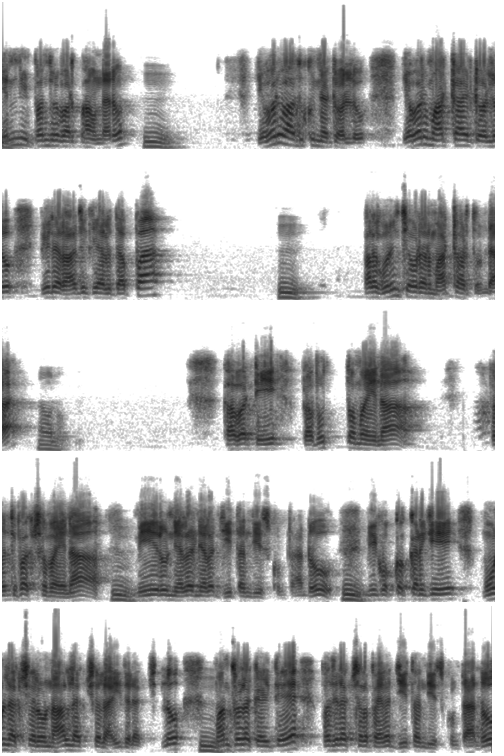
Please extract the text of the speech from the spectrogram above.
ఎన్ని ఇబ్బందులు పడతా ఉన్నారు? ఎవరు ఆదుకునేటోళ్ళు? ఎవరు మాట్లాడేటోళ్ళు? వీళ్ళ రాజకీయాలు తప్ప వాళ్ళ గురించి ఎవరైనా మాట్లాడుతుండా? అవును. కాబట్టి ప్రభుత్వమైన ప్రతిపక్షమైన ఉమ్, మీరు నెల నెల జీతం తీసుకుంటారు. ఉమ్, మీకు ఒక్కొక్కరికి మూడు లక్షలు నాలుగు లక్షలు ఐదు లక్షలు. ఉమ్, మంత్రులకైతే పది లక్షల పైన జీతం తీసుకుంటారు.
